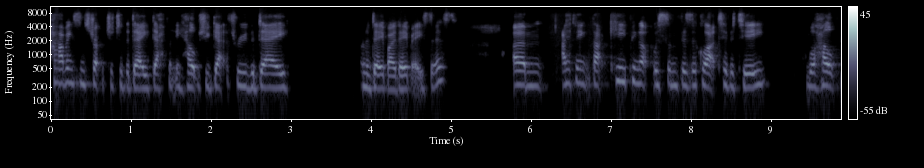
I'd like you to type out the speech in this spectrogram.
Having some structure to the day definitely helps you get through the day on a day by day basis. Um, I think that keeping up with some physical activity will help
